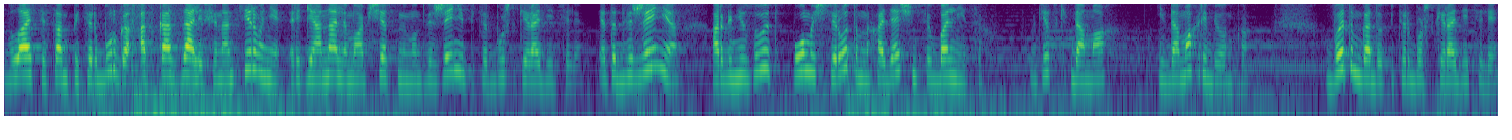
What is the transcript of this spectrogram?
власти Санкт-Петербурга отказали в финансировании региональному общественному движению «Петербургские родители». Это движение организует помощь сиротам, находящимся в больницах в детских домах и в домах ребенка. В этом году петербургские родители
